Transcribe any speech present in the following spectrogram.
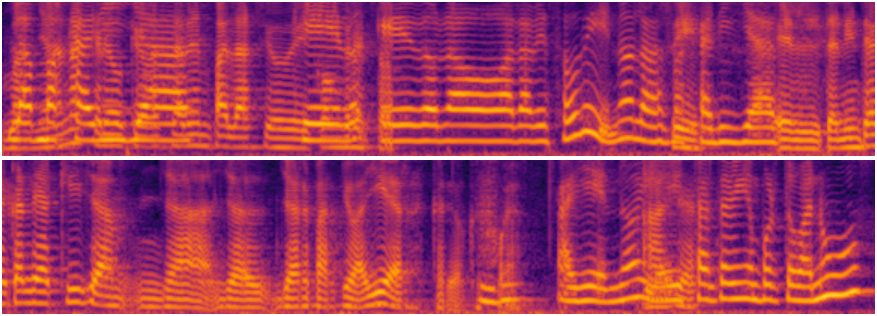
las mascarillas. creo que va a ser en Palacio de que, Congreso. Que donó Arabia Saudí, ¿no? Las mascarillas. El teniente alcalde aquí ya, ya, ya, repartió ayer, creo que fue. Ayer, ¿no? Y ahí están también en Puerto Banús.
